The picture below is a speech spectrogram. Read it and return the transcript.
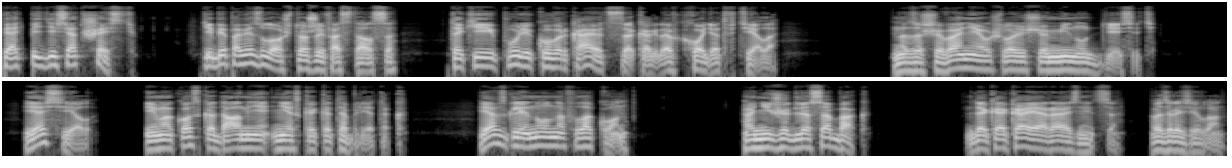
5,56. Тебе повезло, что жив остался». Такие пули кувыркаются, когда входят в тело. На зашивание ушло еще минут десять. Я сел, и Макоска дал мне несколько таблеток. Я взглянул на флакон. Они же для собак. Да какая разница, возразил он.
